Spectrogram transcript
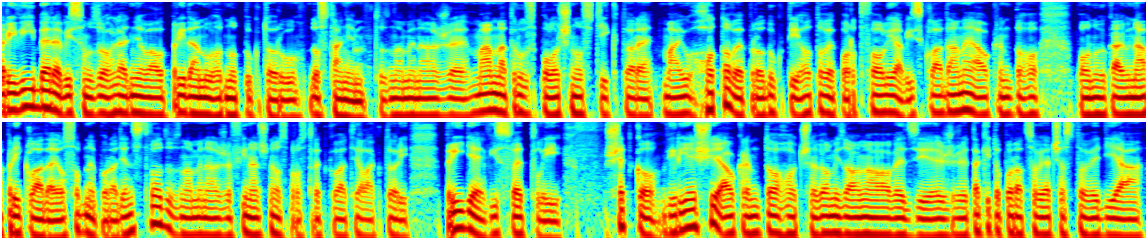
Pri výbere by som zohľadňoval pridanú hodnotu, ktorú dostanem. To znamená, že mám na trhu spoločnosti, ktoré majú hotové produkty, hotové portfólia vyskladané a okrem toho ponúkajú napríklad aj osobné poradenstvo. To znamená, že finančného sprostredkovateľa, ktorý príde, vysvetlí, všetko vyrieši a okrem toho, čo je veľmi zaujímavá vec, je, že takíto poradcovia často vedia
